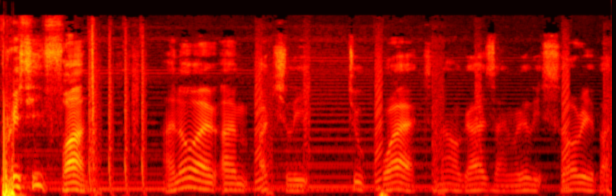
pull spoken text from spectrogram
pretty fun. I know I, I'm actually too quiet now, guys. I'm really sorry, but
